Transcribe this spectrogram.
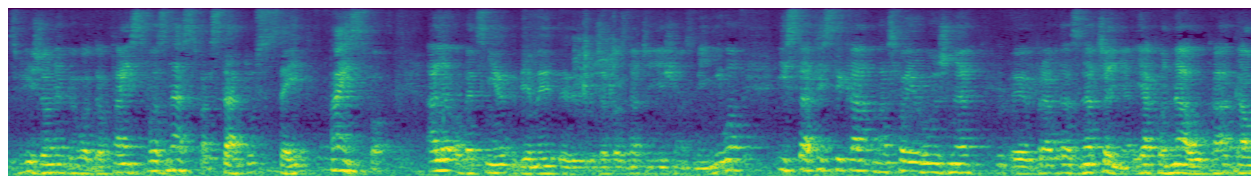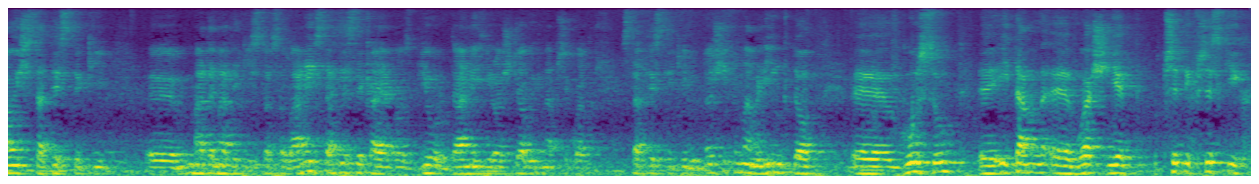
zbliżone było do państwoznawstwa, status, state, państwo. Ale obecnie wiemy, y, że to znaczenie się zmieniło i statystyka ma swoje różne y, prawda, znaczenia. Jako nauka, gałąź statystyki matematyki stosowanej, statystyka jako zbiór danych ilościowych, na przykład statystyki ludności. Tu mam link do e, GUS-u e, i tam właśnie przy tych wszystkich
